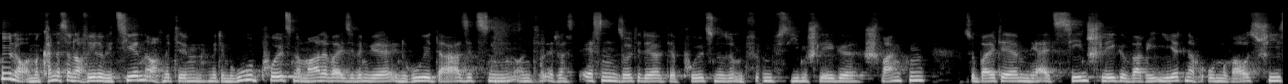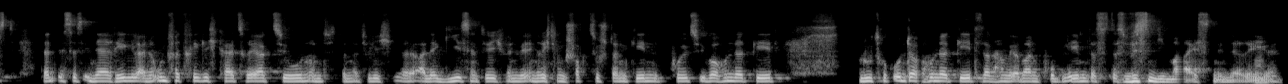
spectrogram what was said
Genau, und man kann das dann auch verifizieren, auch mit dem, mit dem Ruhepuls. Normalerweise, wenn wir in Ruhe da sitzen und etwas essen, sollte der, der Puls nur so um fünf, sieben Schläge schwanken. Sobald er mehr als zehn Schläge variiert nach oben rausschießt, dann ist es in der Regel eine Unverträglichkeitsreaktion und dann natürlich äh, Allergie ist natürlich, wenn wir in Richtung Schockzustand gehen, Puls über 100 geht, Blutdruck unter 100 geht, dann haben wir aber ein Problem, das, das wissen die meisten in der Regel.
